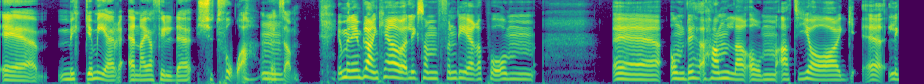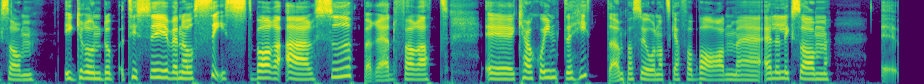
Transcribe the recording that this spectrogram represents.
eh, mycket mer än när jag fyllde 22 Mm. liksom. Jo men ibland kan jag liksom fundera på om, eh, om det handlar om att jag eh, liksom i grund och till syvende och sist bara är superrädd för att eh, kanske inte hitta en person att skaffa barn med, eller liksom eh,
